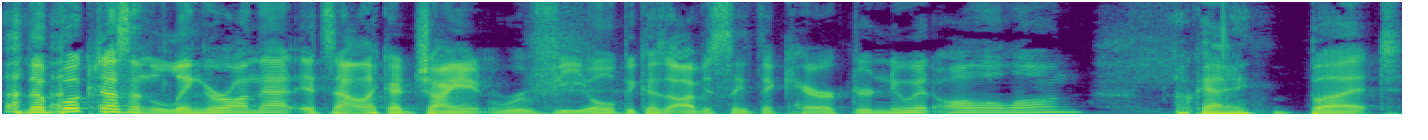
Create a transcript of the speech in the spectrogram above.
the book doesn't linger on that. It's not like a giant reveal because obviously the character knew it all along. okay. But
